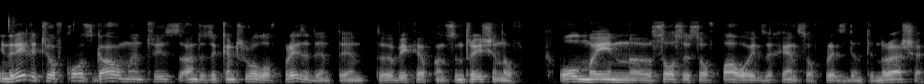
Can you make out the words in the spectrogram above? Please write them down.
In reality, of course, government is under the control of president, and uh, we have concentration of all main uh, sources of power in the hands of president in Russia,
